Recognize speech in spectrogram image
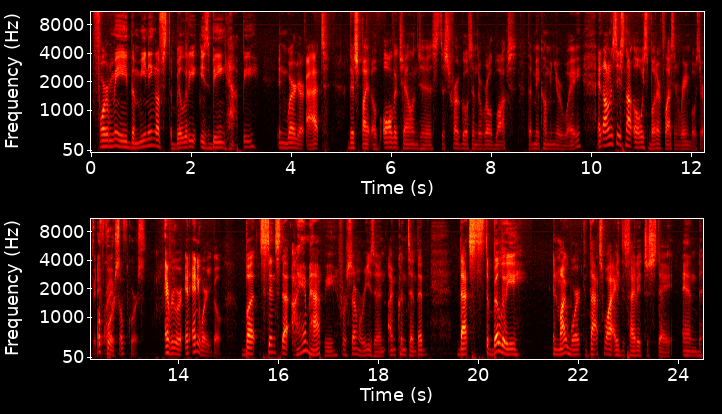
For me, the meaning of stability is being happy in where you're at, despite of all the challenges, the struggles, and the roadblocks that may come in your way. And honestly, it's not always butterflies and rainbows every day. Of right? course, of course. everywhere and anywhere you go. But since that I am happy for some reason, I'm contented. That stability in my work, that's why I decided to stay. And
